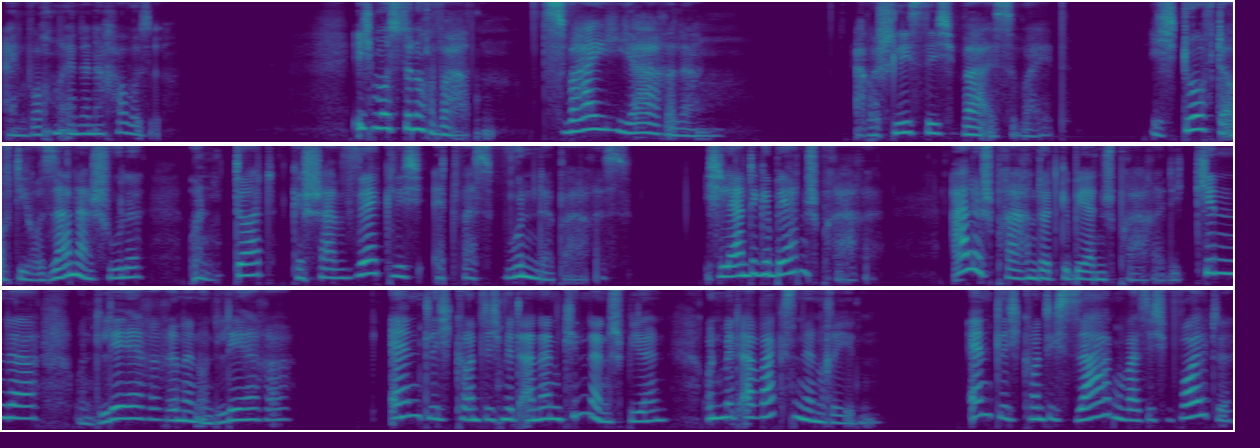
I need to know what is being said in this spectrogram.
ein Wochenende nach Hause. Ich musste noch warten. Zwei Jahre lang. Aber schließlich war es soweit. Ich durfte auf die Hosanna-Schule und dort geschah wirklich etwas Wunderbares. Ich lernte Gebärdensprache. Alle sprachen dort Gebärdensprache, die Kinder und Lehrerinnen und Lehrer. Endlich konnte ich mit anderen Kindern spielen und mit Erwachsenen reden. Endlich konnte ich sagen, was ich wollte,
